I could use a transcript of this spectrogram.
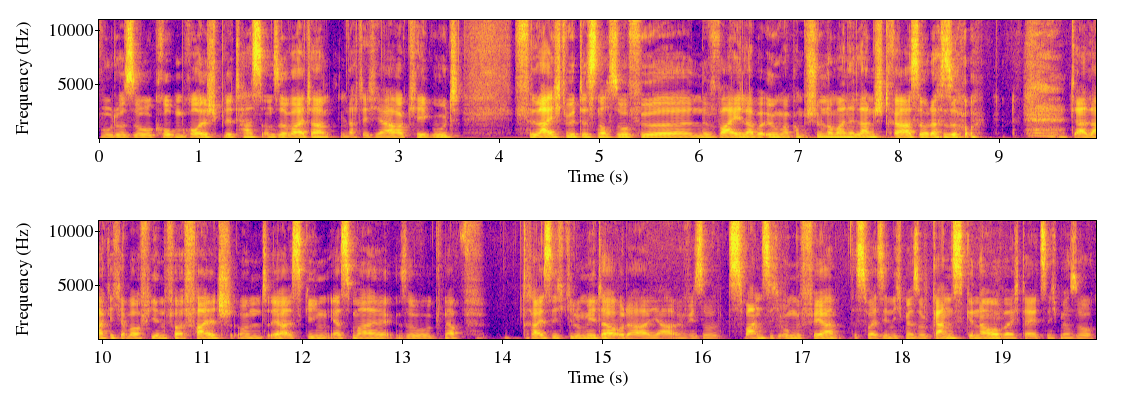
wo du so groben Rollsplit hast und so weiter. Und dachte ich, ja, okay, gut, vielleicht wird es noch so für eine Weile, aber irgendwann kommt bestimmt noch mal eine Landstraße oder so. Da lag ich aber auf jeden Fall falsch und ja, es ging erstmal so knapp 30 Kilometer oder ja, irgendwie so 20 ungefähr. Das weiß ich nicht mehr so ganz genau, weil ich da jetzt nicht mehr so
